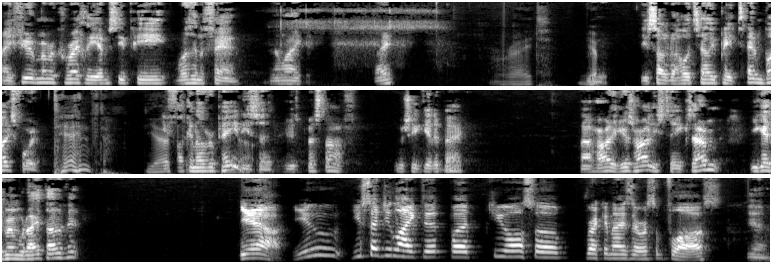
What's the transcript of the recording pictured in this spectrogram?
If you remember correctly, MCP wasn't a fan. Didn't like right? Right. Yep. You saw it at a hotel. You paid ten bucks for it. Ten. You Yes. fucking overpaid. He said he was pissed off. Wish he'd get it back. Now Harley, here's Harley's take. 'Cause I'm, you guys remember what I thought of it? Yeah, you you said you liked it, but you also recognized there were some flaws. Yeah.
